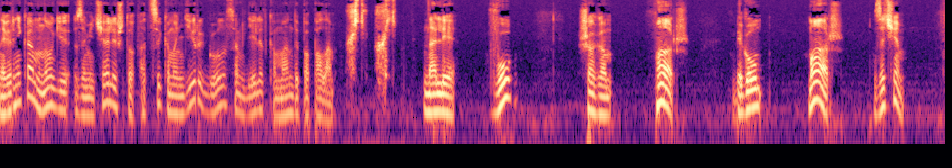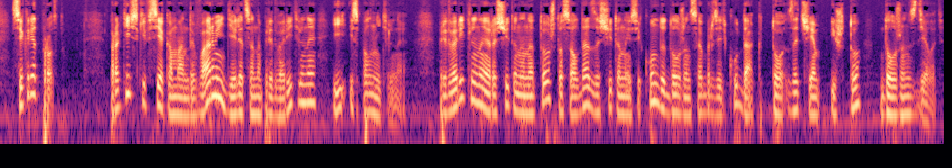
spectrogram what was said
Наверняка многие замечали, что отцы-командиры голосом делят команды пополам. Налево, шагом марш, бегом марш. Зачем? Секрет прост. Практически все команды в армии делятся на предварительные и исполнительные. Предварительные рассчитаны на то, что солдат за считанные секунды должен сообразить, куда, кто, зачем и что должен сделать.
